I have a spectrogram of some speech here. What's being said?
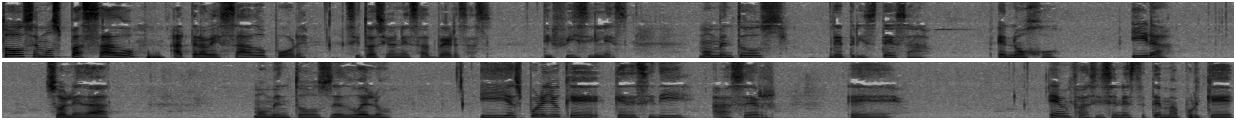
Todos hemos pasado, atravesado por situaciones adversas, difíciles, momentos de tristeza, enojo, ira, soledad, momentos de duelo. Y es por ello que, decidí hacer eh, énfasis en este tema, porque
